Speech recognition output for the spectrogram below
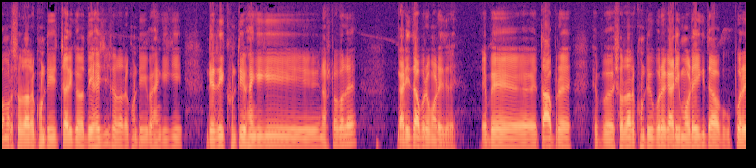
ଆମର ସୋଲାର ଖୁଣ୍ଟି ଚାରିକର ଦିଆହେଇଛି ସୋଲାର ଖୁଣ୍ଟି ଭାଙ୍ଗିକି ଡେଲି ଖୁଣ୍ଟି ଭାଙ୍ଗିକି ନଷ୍ଟ କଲେ ଗାଡ଼ି ତାପରେ ମଡ଼େଇଥିଲେ ଏବେ ତାପରେ ସୋଲାର ଖୁଣ୍ଟି ଉପରେ ଗାଡ଼ି ମଡ଼େଇକି ତା ଉପରେ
